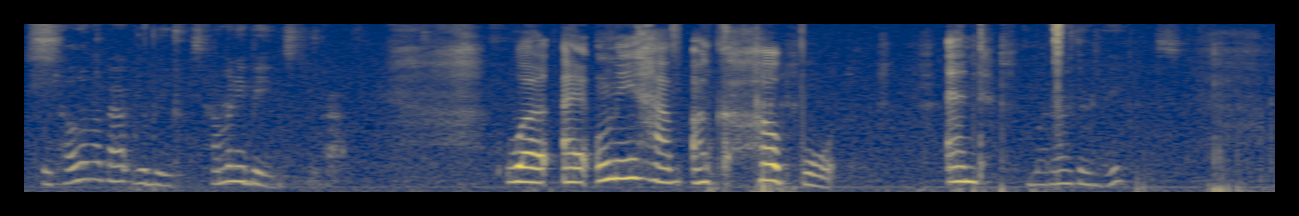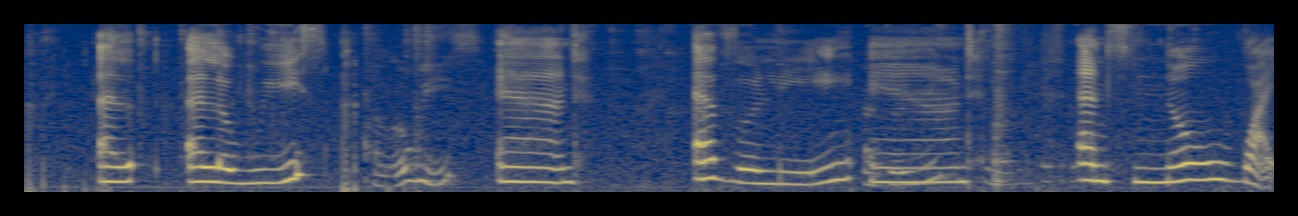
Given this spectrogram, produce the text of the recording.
So tell them about your babies. How many babies do you have? Well, I only have a couple, and What are their names? El- Eloise Eloise. and Everly and and Snow White.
